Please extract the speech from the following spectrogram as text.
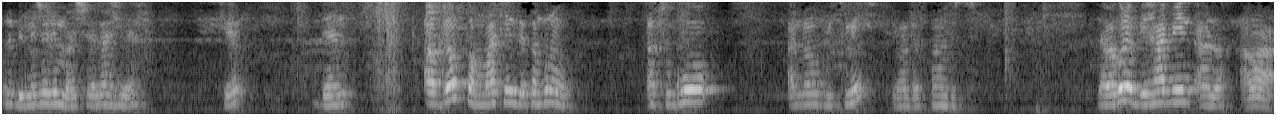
going to be measuring my shoulder here okay? Then i've done some markings there so i'm to as we go along with me you understand it. Now we're to be having an, our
